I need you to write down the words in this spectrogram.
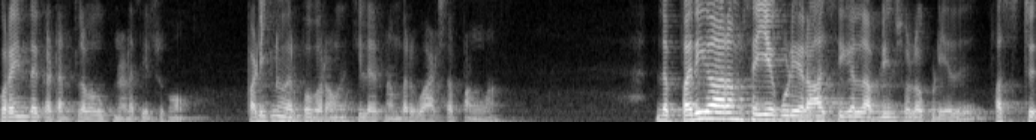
குறைந்த கட்டணத்தில் வகுப்பு நடத்திட்டுருக்கோம் படிக்கணும் விருப்பப்படுறவங்க கீழே நம்பருக்கு வாட்ஸ்அப் பண்ணலாம். இந்த பரிகாரம் செய்யக்கூடிய ராசிகள் அப்படின்னு சொல்லக்கூடியது ஃபஸ்ட்டு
